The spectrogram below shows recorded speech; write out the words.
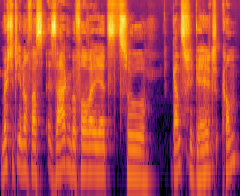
möchtet ihr noch was sagen, bevor wir jetzt zu ganz viel Geld kommen?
